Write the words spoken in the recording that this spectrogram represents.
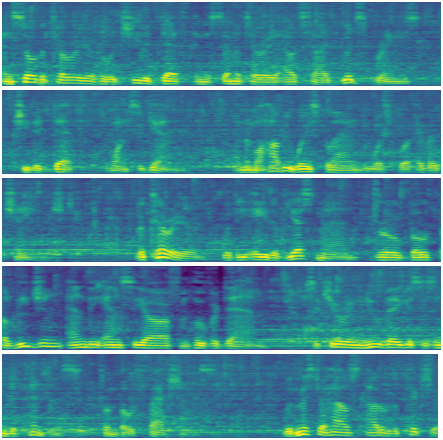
And so the courier who had cheated death in the cemetery outside Good Springs cheated death once again, and the Mojave wasteland was forever changed. The courier, with the aid of Yes Man, drove both the Legion and the NCR from Hoover Dam, securing New Vegas's independence from both factions. With Mr. House out of the picture,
